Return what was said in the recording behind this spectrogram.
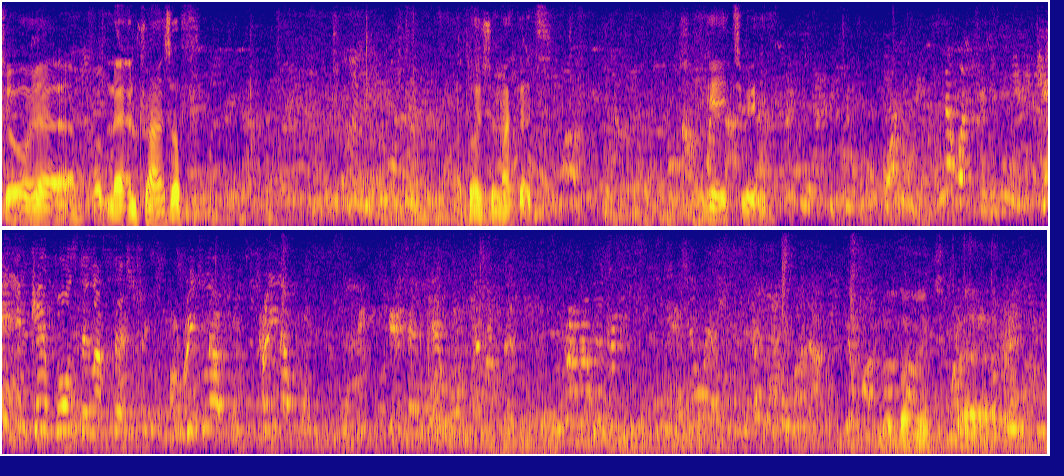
So uh, from the entrance of Atonsu Market, so gateway. K&K Phones and Accessories, original phones, China phones. Phones and Accessories. We're going to uh,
